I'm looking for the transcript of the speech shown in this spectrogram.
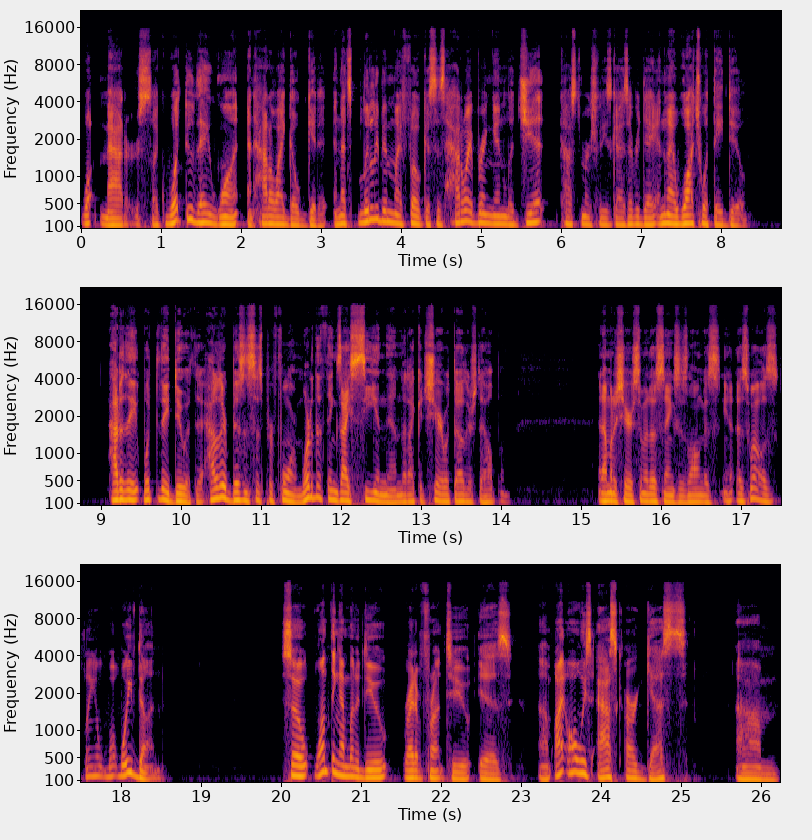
what matters, like what do they want, and how do I go get it, and that's literally been my focus. Is how do I bring in legit customers for these guys every day, and then I watch what they do. How do they? What do they do with it? How do their businesses perform? What are the things I see in them that I could share with others to help them? And I'm going to share some of those things as long as you know, as well as you know, what we've done. So one thing I'm going to do right up front too is um, I always ask our guests um,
